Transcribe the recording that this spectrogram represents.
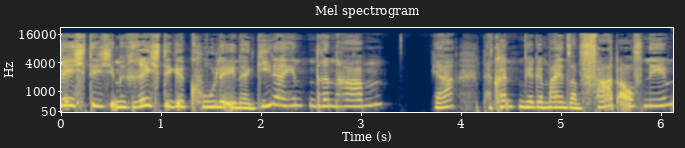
richtig, eine richtige coole Energie da hinten drin haben. Ja, da könnten wir gemeinsam Fahrt aufnehmen.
